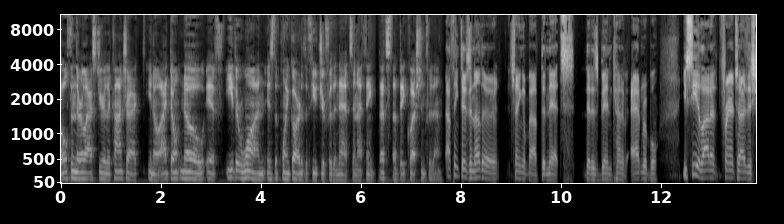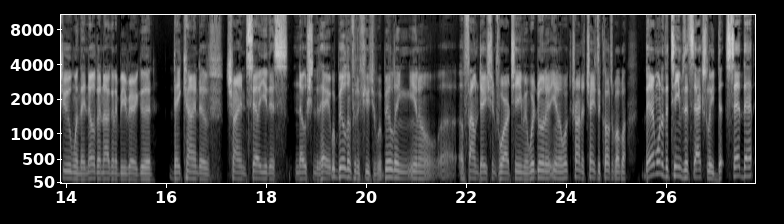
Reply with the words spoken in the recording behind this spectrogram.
both in their last year of the contract, you know, I don't know if either one is the point guard of the future for the Nets, and I think that's a big question for them. I think there's another thing about the Nets that has been kind of admirable. You see a lot of franchises shoe when they know they're not going to be very good. They kind of try and sell you this notion that hey, we're building for the future. We're building, you know, uh, a foundation for our team, and we're doing it. You know, we're trying to change the culture. Blah blah. They're one of the teams that's actually d- said that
